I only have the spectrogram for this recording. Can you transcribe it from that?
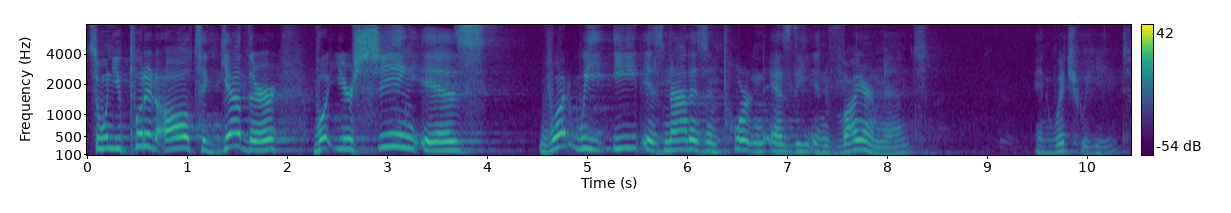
So when you put it all together, what you're seeing is what we eat is not as important as the environment in which we eat.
